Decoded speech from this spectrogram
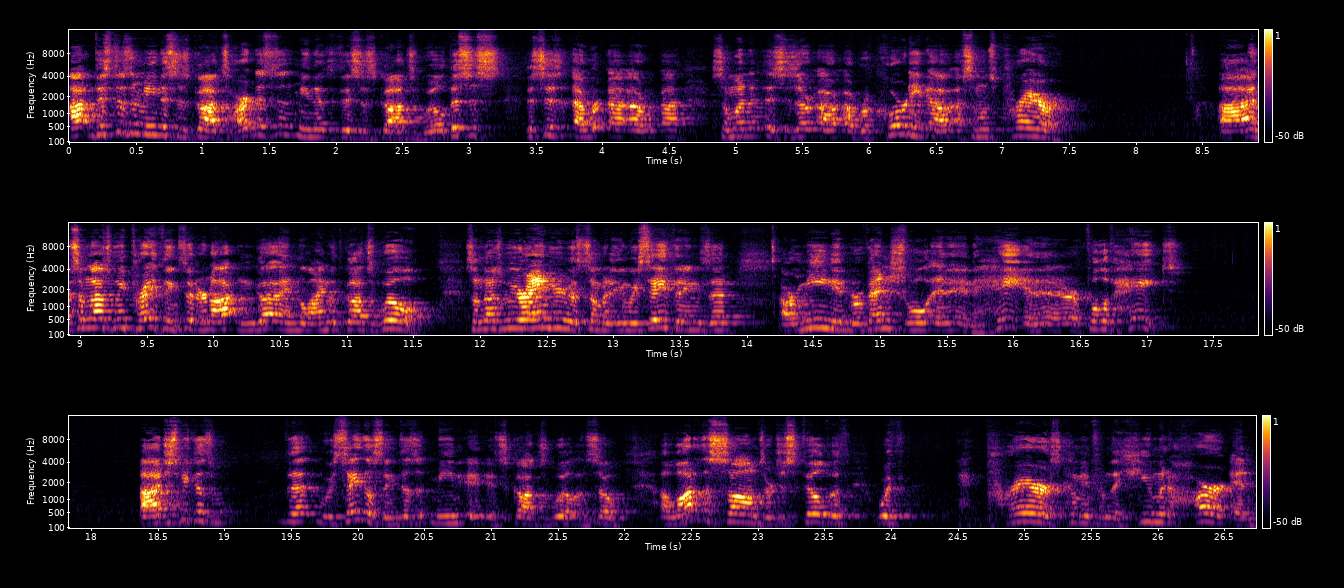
Uh, this doesn't mean this is God's heart. This doesn't mean that this is God's will. This is this is a, a, a, someone. This is a, recording of someone's prayer. Uh, and sometimes we pray things that are not in, God, in, line with God's will. Sometimes we are angry with somebody and we say things that are mean and revengeful and, and hate and are full of hate. Uh, just because that we say those things doesn't mean it, it's God's will. And so a lot of the Psalms are just filled with, with prayers coming from the human heart. And,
